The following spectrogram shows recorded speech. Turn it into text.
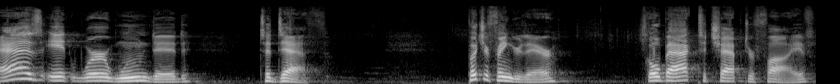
as it were wounded to death. Put your finger there. Go back to chapter 5.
